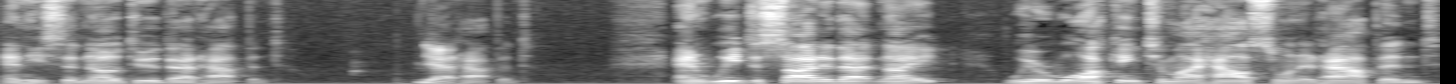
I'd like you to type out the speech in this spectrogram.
And he said, No, dude, that happened. Yeah. That happened. And we decided that night, we were walking to my house when it happened,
